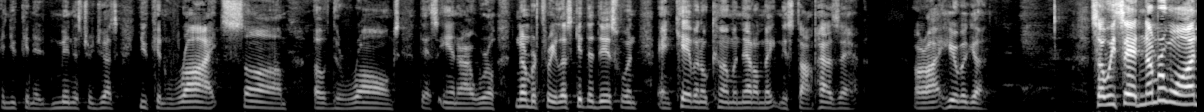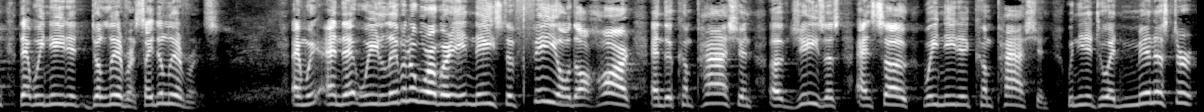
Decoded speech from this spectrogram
and you can administer justice. You can right some of the wrongs that's in our world. Number three, let's get to this one, and Kevin will come, and that'll make me stop. How's that? All right, here we go. So we said, number one, that we needed deliverance. Say deliverance and, we, and that we live in a world where it needs to feel the heart and the compassion of Jesus. And so we needed compassion. We needed to administer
